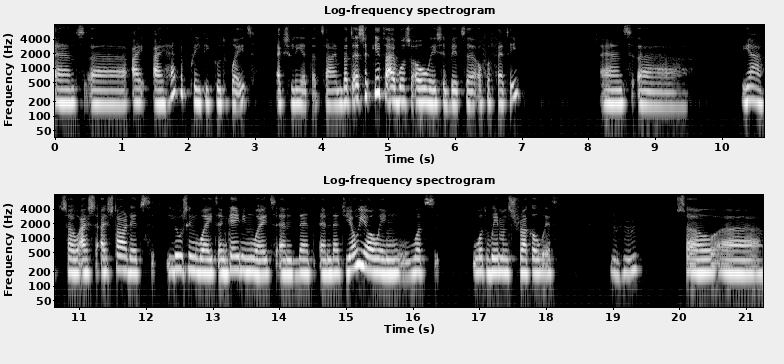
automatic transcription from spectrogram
and uh, I I had a pretty good weight actually at that time. But as a kid, I was always a bit uh, of a fatty and uh, yeah so I, I started losing weight and gaining weight and that and that yo-yoing what what women struggle with. Mm-hmm. so uh,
